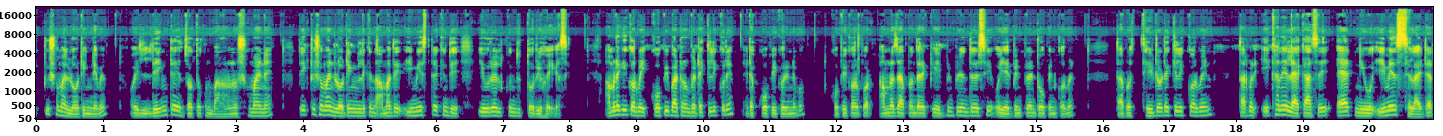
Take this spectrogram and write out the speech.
একটু সময় লোডিং নেবে। ওই লিঙ্কটা যতক্ষণ বানানোর সময় নেয় তো একটু সময় লোডিং নিলে কিন্তু আমাদের ইমেজটা কিন্তু ইউরেল কিন্তু তৈরি হয়ে গেছে। আমরা কি করব? এই কপি বাটনের উপর এটা ক্লিক করে এটা কপি করে নেব। কপি করার পর আমরা যে আপনাদের একটি এডমিন প্রিন্ট দিয়েছি ওই এডমিন প্রিন্টটা ওপেন করবেন। তারপর থ্রি ডটে ক্লিক করবেন। তারপর এখানে লেখা আছে অ্যাড নিউ ইমেজ স্লাইডার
